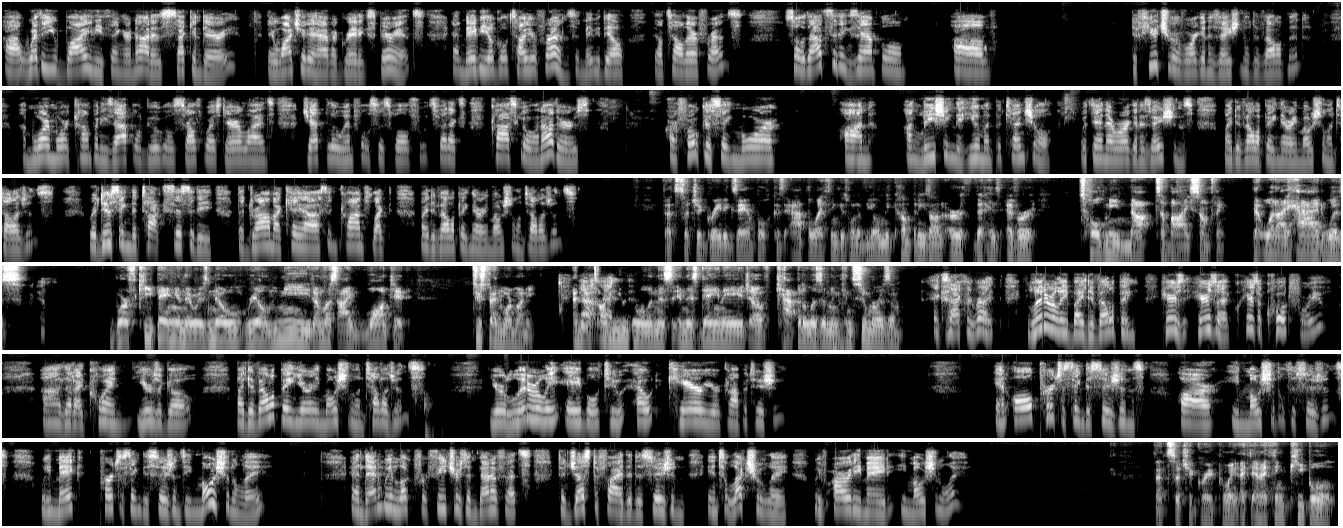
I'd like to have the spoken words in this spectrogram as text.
Uh, whether you buy anything or not is secondary. They want you to have a great experience, and maybe you'll go tell your friends, and maybe they'll they'll tell their friends. So that's an example of the future of organizational development. Uh, more and more companies, Apple, Google, Southwest Airlines, JetBlue, Infosys, Whole Foods, FedEx, Costco, and others, are focusing more on unleashing the human potential within their organizations by developing their emotional intelligence, reducing the toxicity, the drama, chaos, and conflict by developing their emotional intelligence. That's such a great example because Apple, I think, is one of the only companies on earth that has ever told me not to buy something, that what I had was yep. worth keeping and there was no real need unless I wanted to spend more money and yeah, that's unusual in this in this day and age of capitalism and consumerism. Exactly right. Literally by developing here's here's a here's a quote for you uh, that i coined years ago. By developing your emotional intelligence you're literally able to out care your competition. And all purchasing decisions are emotional decisions. We make purchasing decisions emotionally and then we look for features and benefits to justify the decision intellectually we've already made emotionally. That's such a great point. And I think people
